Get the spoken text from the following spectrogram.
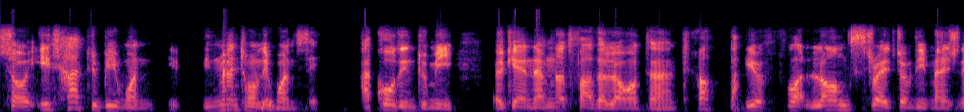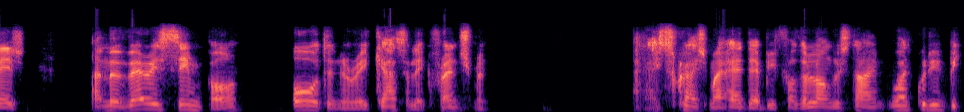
So it had to be one, it meant only one thing. According to me, again, I'm not Father Laurentin, uh, not by a long stretch of the imagination. I'm a very simple, ordinary Catholic Frenchman. And I scratched my head there before the longest time. What could it be?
